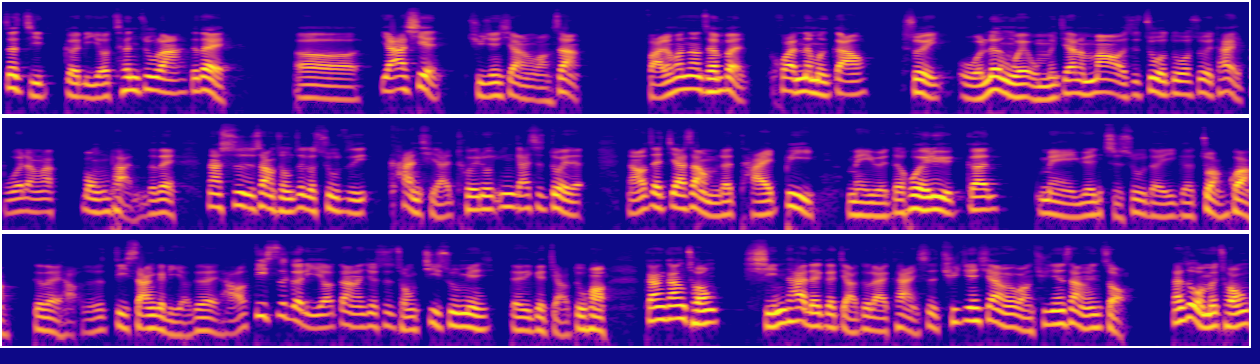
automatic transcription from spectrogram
这几个理由撑住啦，对不对？呃，压线区间向往上，法人换仓成本换那么高。所以我认为我们家的猫儿是做多，所以它也不会让它崩盘，对不对？那事实上从这个数字看起来推论应该是对的，然后再加上我们的台币美元的汇率跟美元指数的一个状况，对不对？好，这是第三个理由，对不对？好，第四个理由当然就是从技术面的一个角度哈。刚刚从形态的一个角度来看是区间下围往区间上缘走，但是我们从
